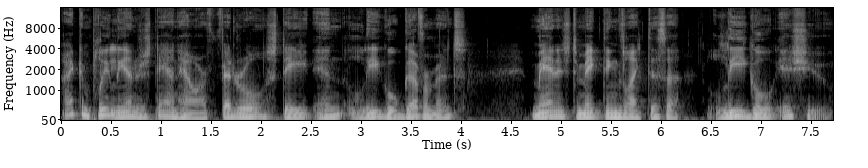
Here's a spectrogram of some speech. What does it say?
I completely understand how our federal, state, and legal governments manage to make things like this a legal issue.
